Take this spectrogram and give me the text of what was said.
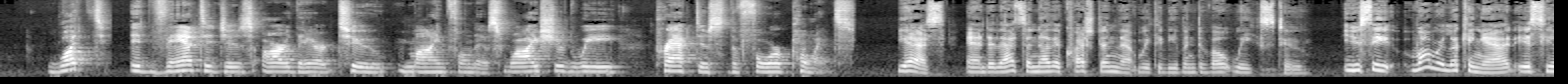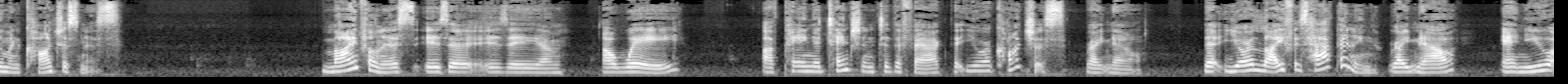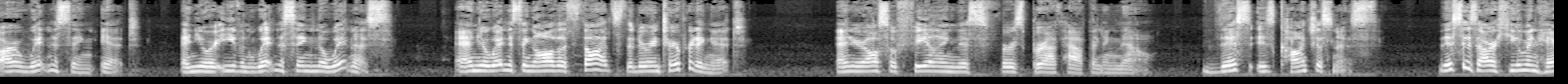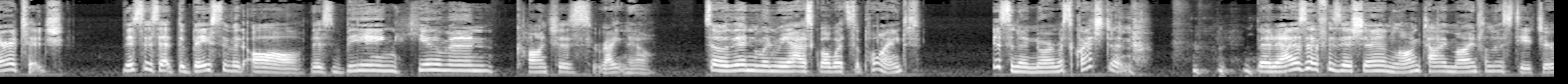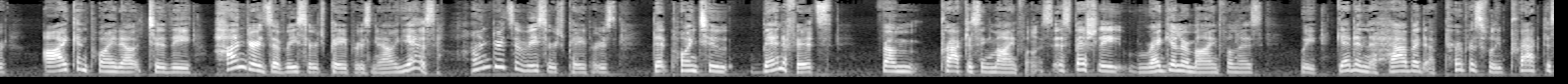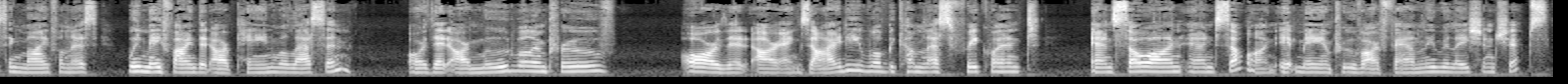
What advantages are there to mindfulness? Why should we practice the four points? Yes, and that's another question that we could even devote weeks to. You see, what we're looking at is human consciousness. Mindfulness is a is a um, a way of paying attention to the fact that you are conscious right now, that your life is happening right now, and you are witnessing it. And you are even witnessing the witness. And you're witnessing all the thoughts that are interpreting it. And you're also feeling this first breath happening now. This is consciousness. This is our human heritage. This is at the base of it all, this being human, conscious right now. So then when we ask, well, what's the point? It's an enormous question. but as a physician, longtime mindfulness teacher, I can point out to the hundreds of research papers now, yes, hundreds of research papers that point to benefits from practicing mindfulness, especially regular mindfulness. We get in the habit of purposefully practicing mindfulness, we may find that our pain will lessen, or that our mood will improve, or that our anxiety will become less frequent, and so on and so on. It may improve our family relationships,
